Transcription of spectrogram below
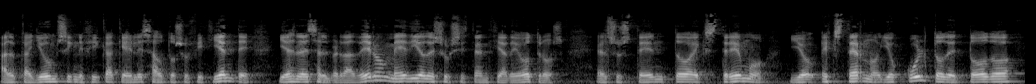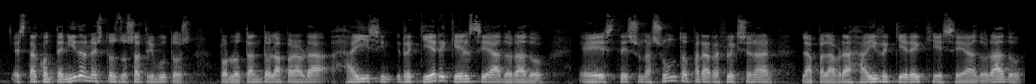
Al-Qayyum significa que Él es autosuficiente y Él es el verdadero medio de subsistencia de otros. El sustento extremo y externo y oculto de todo está contenido en estos dos atributos. Por lo tanto, la palabra Hay requiere que Él sea adorado. Este es un asunto para reflexionar. La palabra Hay requiere que sea adorado.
